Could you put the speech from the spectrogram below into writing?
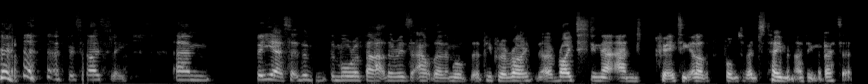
yeah, precisely. Um, but yeah, so the, the more of that there is out there, the more that people are, write, are writing that and creating other forms of entertainment. I think the better.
